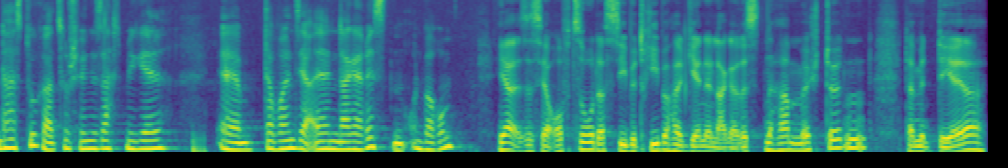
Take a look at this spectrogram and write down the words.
Und da hast du gerade so schön gesagt, Miguel, äh, da wollen sie alle einen Lageristen. Und warum? Ja, es ist ja oft so, dass die Betriebe halt gerne Lageristen haben möchten, damit der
